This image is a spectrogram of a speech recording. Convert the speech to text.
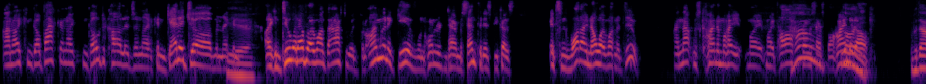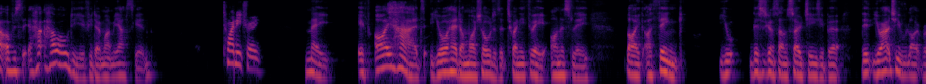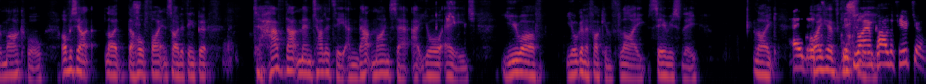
and I can go back and I can go to college and I can get a job and I can yeah. I can do whatever I want afterwards. But I'm going to give 110 percent to this because it's what I know I want to do, and that was kind of my my my thought process behind it all. Without obviously, how, how old are you, if you don't mind me asking? 23. Mate, if I had your head on my shoulders at 23, honestly, like I think you. This is going to sound so cheesy, but th- you're actually like remarkable. Obviously, I like the whole fighting side of things, but to have that mentality and that mindset at your age, you are you're going to fucking fly. Seriously, like Hey, I have this is why I'm called the future.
